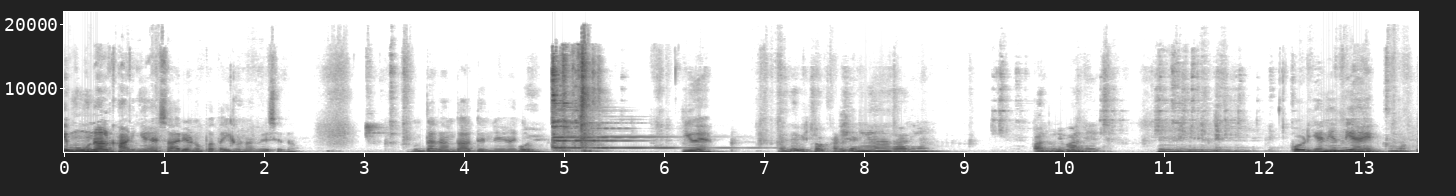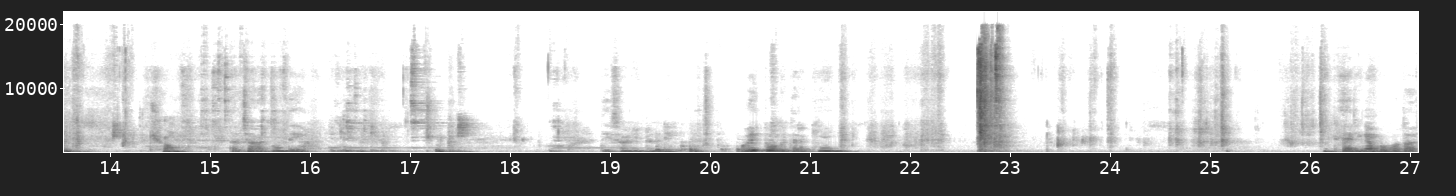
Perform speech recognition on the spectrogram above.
ਇਹ। ਮੂੰਹ ਨਾਲ ਖਾਣੀਆਂ ਹੈ ਸਾਰਿਆਂ ਨੂੰ ਪਤਾ ਹੀ ਹੋਣਾ ਵੈਸੇ ਤਾਂ। ਉਦਾਂ ਤਾਂ ਦੱਸ ਦਿੰਨੇ ਆ ਜੀ। ਕੀ ਹੋਇਆ? ਇਹਦੇ ਵਿੱਚੋਂ ਖੜ ਜਾਣੀਆਂ ਸਾਰੀਆਂ। ਆਲੂ ਨਹੀਂ ਬਣਨੇ। ਹੂੰ ਕੌੜੀਆਂ ਨਹੀਂ ਹੁੰਦੀਆਂ ਇਹ? ਅੱਛਾ। ਅਚਾਰ ਪਾਉਂਦੇ ਆ। ਤੇ ਸਾਣੀ ਡੰਡੀ। ਉਹ ਤਾਂ ਰੱਖੀਆਂ ਨੇ ਧੈਰੀਆਂ ਬਹੁਤ ਆ।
